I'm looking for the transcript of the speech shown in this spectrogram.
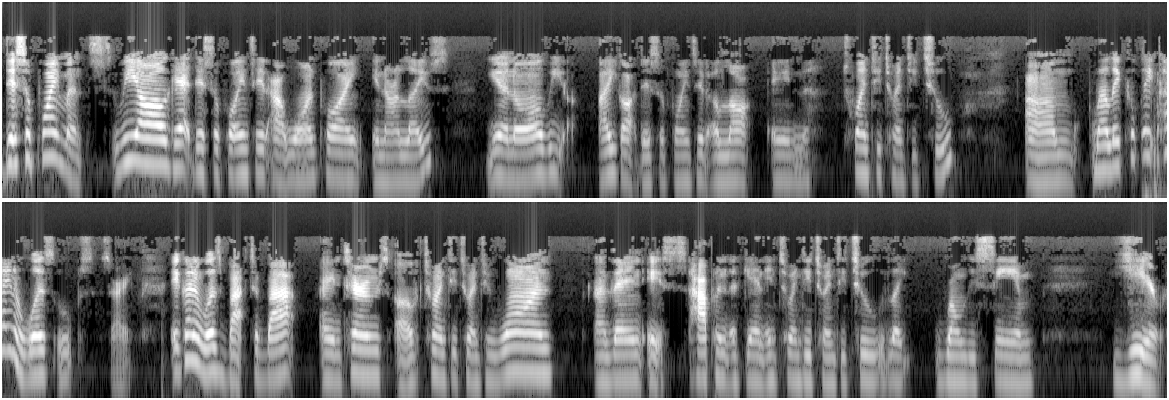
disappointments. We all get disappointed at one point in our lives. You know, we I got disappointed a lot in 2022. Um, well, it it kind of was. Oops, sorry. It kind of was back to back in terms of 2021, and then it's happened again in 2022, like around the same year,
